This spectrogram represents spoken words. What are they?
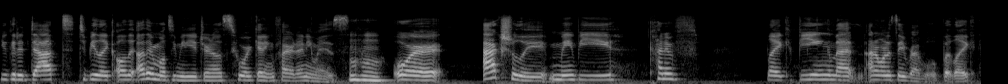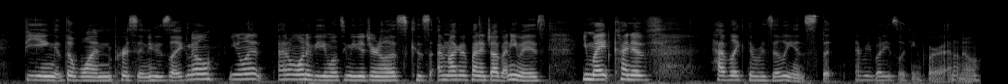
you could adapt to be like all the other multimedia journalists who are getting fired anyways. Mm-hmm. Or actually, maybe kind of like being that, I don't want to say rebel, but like being the one person who's like, no, you know what, I don't want to be a multimedia journalist because I'm not going to find a job anyways. You might kind of have like the resilience that everybody's looking for. I don't know.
